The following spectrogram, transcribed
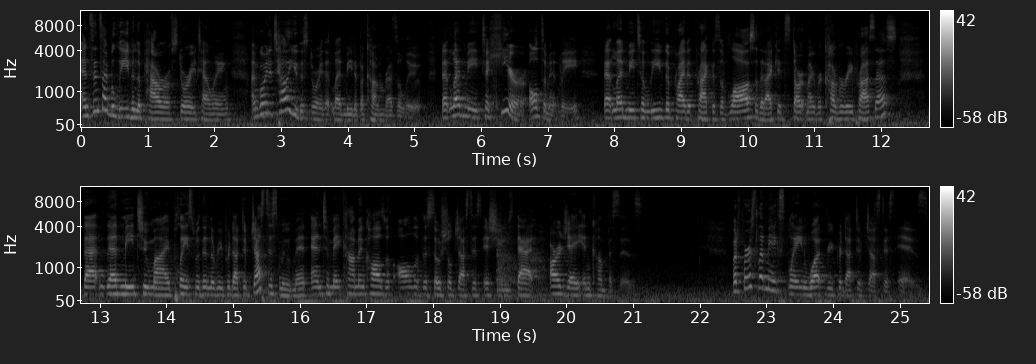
And since I believe in the power of storytelling, I'm going to tell you the story that led me to become resolute, that led me to here, ultimately, that led me to leave the private practice of law so that I could start my recovery process, that led me to my place within the reproductive justice movement and to make common cause with all of the social justice issues that RJ encompasses. But first, let me explain what reproductive justice is.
